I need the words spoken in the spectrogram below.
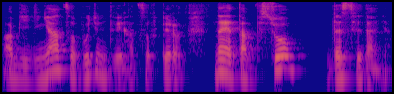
объединяться, будем двигаться вперед. На этом все. До свидания.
